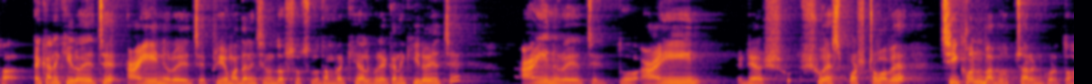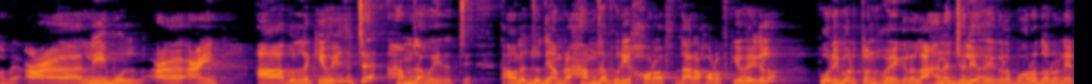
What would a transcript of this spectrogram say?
তা এখানে কি রয়েছে? আইন রয়েছে। প্রিয় মাদানী ছিলেন দর্শক শ্রোতা, আমরা খেয়াল করি এখানে কি রয়েছে? আইন রয়েছে। তো আইন এটা সুস্পষ্টভাবে চিকনভাবে উচ্চারণ করতে হবে। আলিমুল আইন। আ বললে কি হয়ে যাচ্ছে? হামজা হয়ে যাচ্ছে। তাহলে যদি আমরা হামজা ভরি, হরফ দ্বারা হরফ কি হয়ে গেল? পরিবর্তন হয়ে গেল। লাহানের জলি হয়ে গেল। বড় ধরনের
